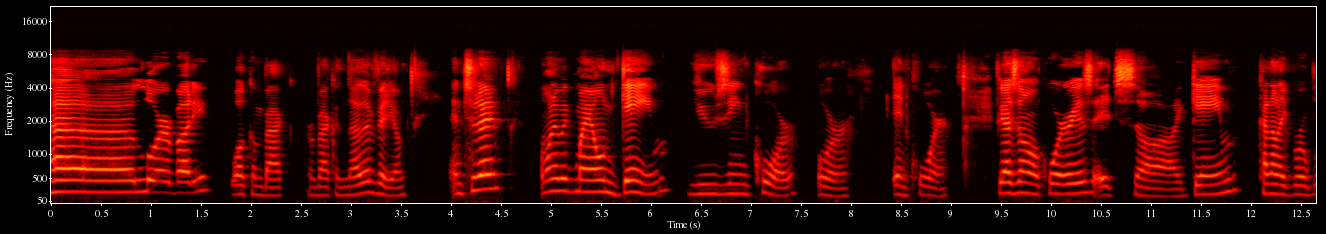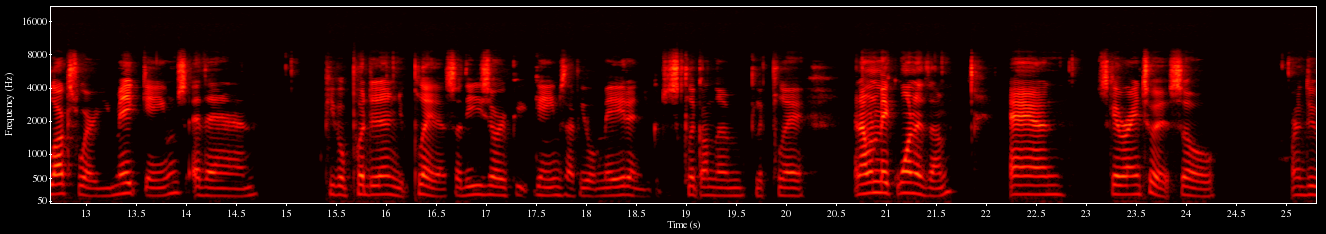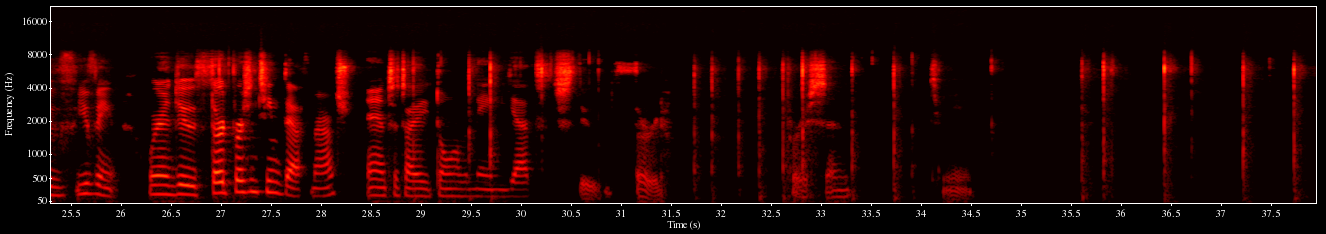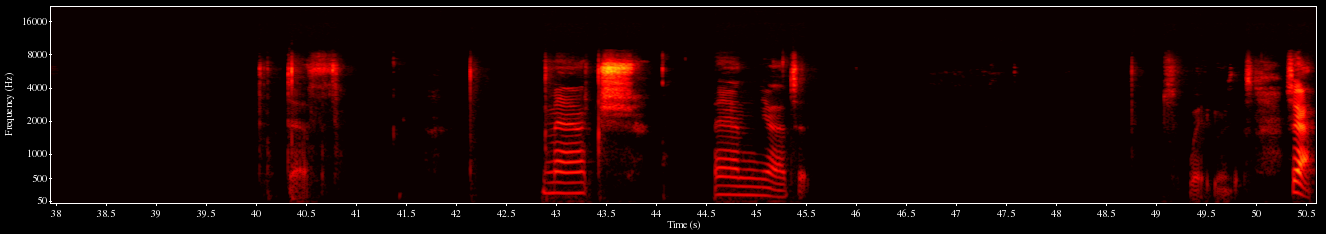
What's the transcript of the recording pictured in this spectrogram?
Hello everybody, welcome back. We're back with another video. And today I want to make my own game using Core or in Core. If you guys don't know what Core is, it's uh, a game kind of like Roblox where you make games and then people put it in and you play it. So these are games that people made and you can just click on them, click play. And I want to make one of them and let's get right into it. So we're gonna do you think we're gonna do third person team deathmatch, and since I don't have a name yet, let's do third person team. Death match, and yeah, that's it. Wait, give me this. So yeah,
